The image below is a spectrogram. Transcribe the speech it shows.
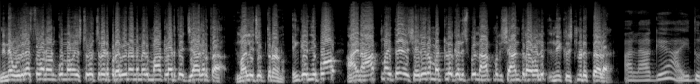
నేను వదిలేస్తాను అనుకున్నా ఇష్టం వచ్చినట్టు ప్రవీణ్ మీద మాట్లాడితే జాగ్రత్త మళ్ళీ చెప్తున్నాను. ఇంకేం చెప్పు? ఆయన ఆత్మ అయితే శరీరం మట్టిలో కలిసిపోయిన ఆత్మకి శాంతి రావాలి నీ కృష్ణుడు ఇస్తాడా అలాగే ఐదు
